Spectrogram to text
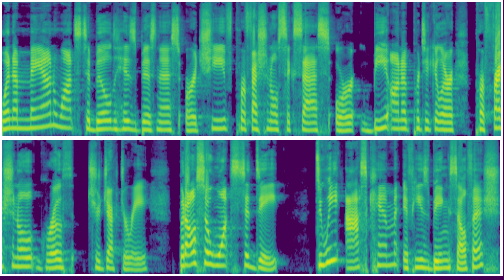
when a man wants to build his business or achieve professional success or be on a particular professional growth trajectory, but also wants to date, do we ask him if he's being selfish?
